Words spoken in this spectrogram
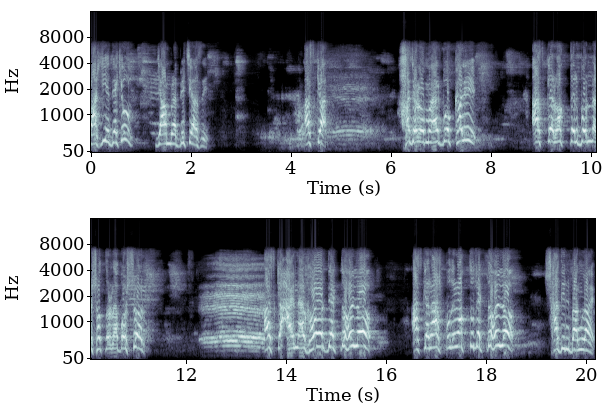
বাসিয়ে দেখুন যে আমরা বেঁচে আছি। আজকে হাজারো মায়ের বুক খালি, আজকে রক্তের বন্যা সতেরোটা বৎসর আজকে আয়না ঘর দেখতে হইল। আজকে রাজপথে রক্ত দেখতে হইল স্বাধীন বাংলায়।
